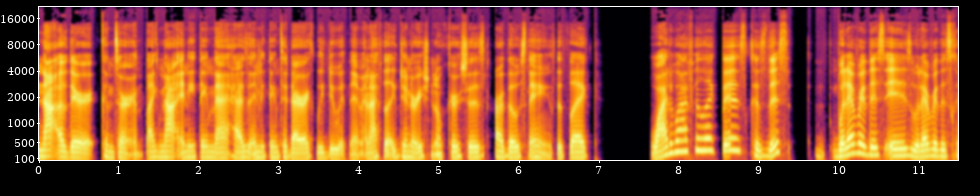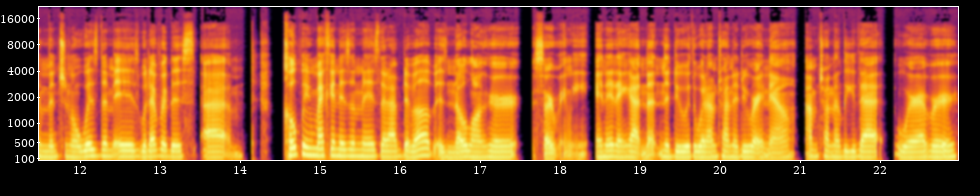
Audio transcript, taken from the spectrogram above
not of their concern like not anything that has anything to directly do with them and i feel like generational curses are those things. It's like why do i feel like this? Because this whatever this is whatever this conventional wisdom is whatever this um coping mechanism is that i've developed is no longer serving me and it ain't got nothing to do with what i'm trying to do right now. I'm trying to leave that wherever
